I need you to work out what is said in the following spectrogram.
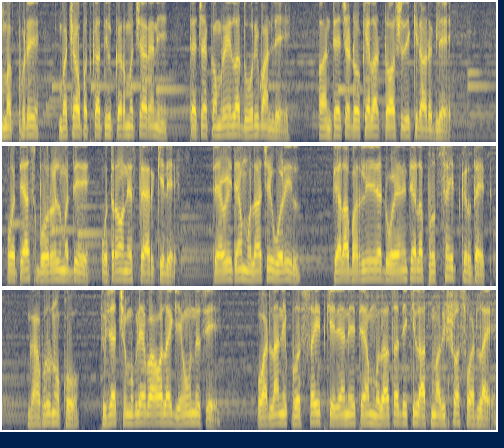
मग पुढे बचाव पथकातील कर्मचाऱ्याने त्याच्या कमरेला दोरी बांधली आणि त्याच्या डोक्याला टॉर्च देखील अडकले. व त्यास बोरवेलमध्ये उतरवण्यास तयार केले. त्यावेळी त्या मुलाचे वडील त्याला भरलेल्या डोळ्याने त्याला प्रोत्साहित करत आहेत. घाबरू नको तुझ्या चिमुकल्या भावाला घेऊनच ये. वडिलांनी प्रोत्साहित केल्याने त्या मुलाचा देखील आत्मविश्वास वाढला आहे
